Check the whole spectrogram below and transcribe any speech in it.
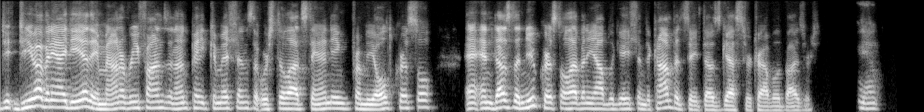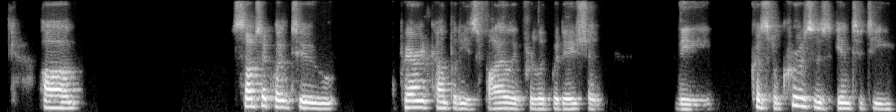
do, do you have any idea the amount of refunds and unpaid commissions that were still outstanding from the old Crystal? And, and does the new Crystal have any obligation to compensate those guests or travel advisors? Yeah. Um, subsequent to parent companies filing for liquidation, the Crystal Cruises entity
